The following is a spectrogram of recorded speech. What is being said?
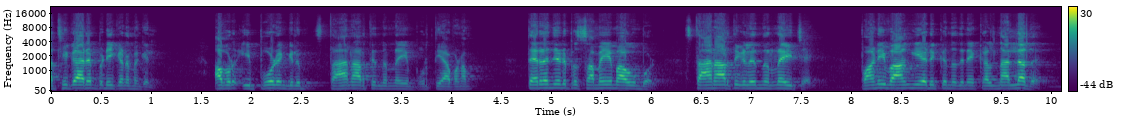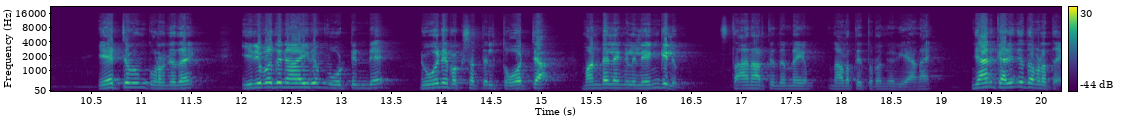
അധികാരം പിടിക്കണമെങ്കിൽ അവർ ഇപ്പോഴെങ്കിലും സ്ഥാനാർത്ഥി നിർണയം പൂർത്തിയാവണം. തെരഞ്ഞെടുപ്പ് സമയമാകുമ്പോൾ സ്ഥാനാർത്ഥികളെ നിർണയിച്ച് പണി വാങ്ങിയെടുക്കുന്നതിനേക്കാൾ നല്ലത് ഏറ്റവും കുറഞ്ഞത് ഇരുപതിനായിരം വോട്ടിന്റെ ന്യൂനപക്ഷത്തിൽ തോറ്റ മണ്ഡലങ്ങളിലെങ്കിലും സ്ഥാനാർത്ഥി നിർണയം നടത്തി തുടങ്ങുകയാണ്. ഞാൻ കഴിഞ്ഞ തവണത്തെ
